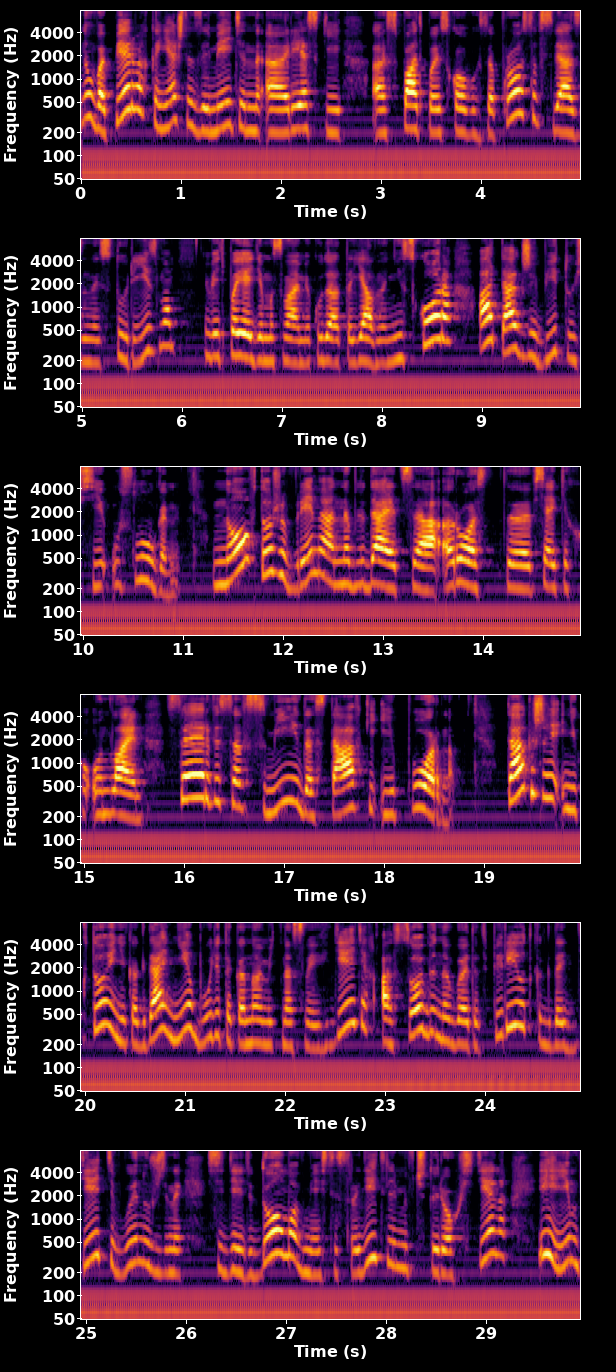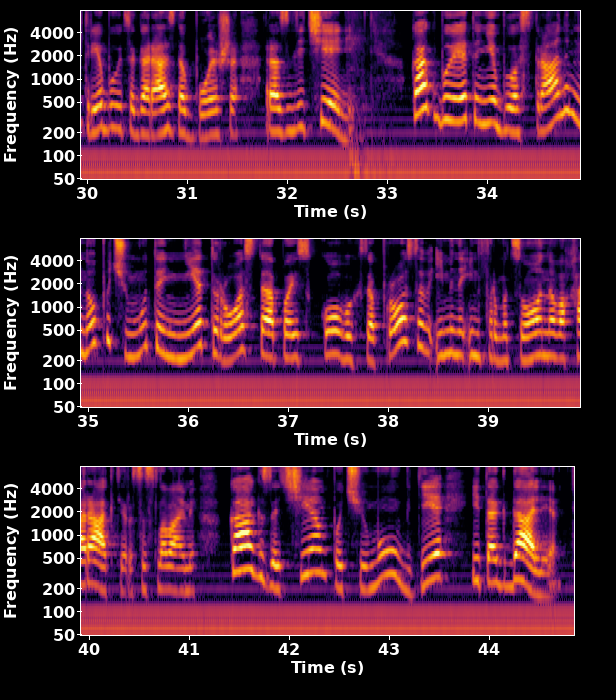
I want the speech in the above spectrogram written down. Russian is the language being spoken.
Ну, во-первых, конечно, заметен э, резкий э, спад поисковых запросов, связанный с туризмом, ведь поедем мы с вами куда-то явно не скоро, а также B2C услугами. Но в то же время наблюдается рост э, всяких онлайн-сервисов, СМИ, доставки и порно. Также никто и никогда не будет экономить на своих детях, особенно в этот период, когда дети вынуждены сидеть дома вместе с родителями в четырех стенах, и им требуется гораздо больше развлечений. Как бы это ни было странным, но почему-то нет роста поисковых запросов именно информационного характера со словами «как», «зачем», «почему», «где» и так далее –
